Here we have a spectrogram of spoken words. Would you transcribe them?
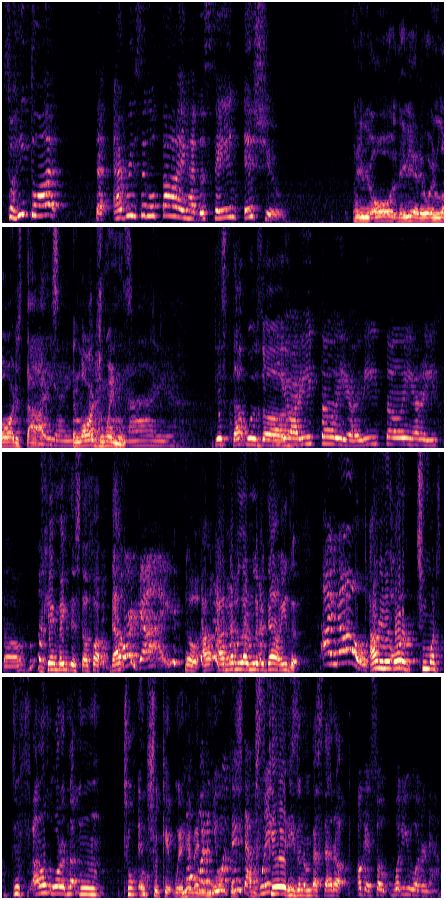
so he thought that every single thigh had the same issue. Maybe all they yeah they were enlarged thighs, Ay, ay, enlarged ay, wings. This that was uh Yorito, yorito, yorito. you can't make this stuff up. That Poor guy. no, I, I never let him live it down either. I know. I don't even order too much. Diff- I don't order nothing too intricate with No, him anymore. you would think that I'm wing- scared he's gonna mess that up. Okay, so what do you order now?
